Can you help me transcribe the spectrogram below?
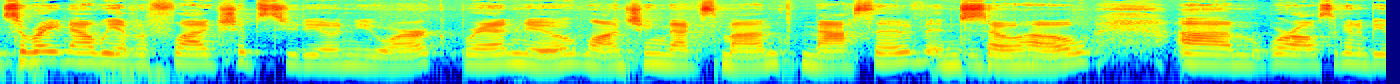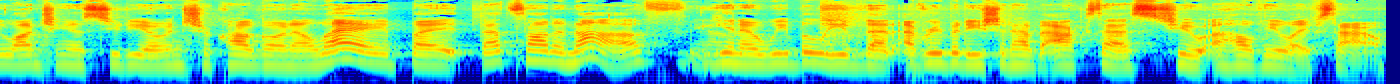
So right now we have a flagship studio in New York, brand new, launching next month, massive in Soho. Um, we're also going to be launching a studio in Chicago and LA, but that's not enough. You know, we believe that everybody should have access to a healthy lifestyle.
